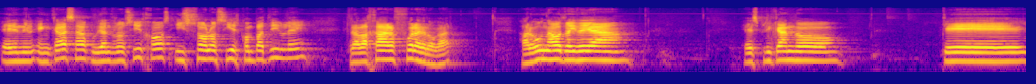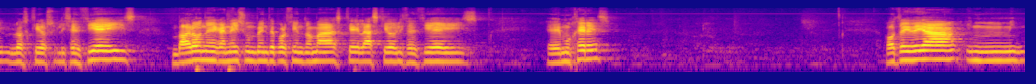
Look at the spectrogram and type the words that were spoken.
en, en casa, cuidando a los hijos y solo si es compatible trabajar fuera del hogar. ¿Alguna otra idea explicando que los que os licenciéis, varones, ganéis un 20% más que las que os licenciéis, eh, mujeres? Otra idea mm,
